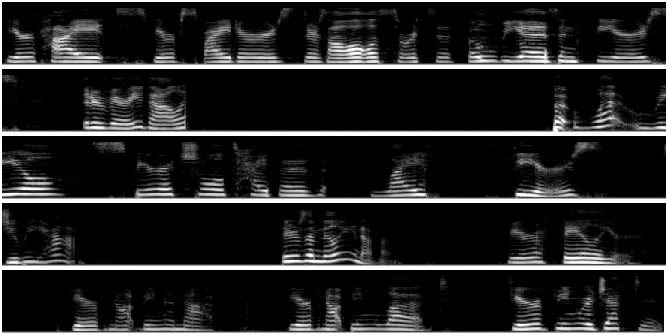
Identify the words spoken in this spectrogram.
fear of heights, fear of spiders. There's all sorts of phobias and fears that are very valid. But what real spiritual type of life fears do we have? There's a million of them fear of failure, fear of not being enough, fear of not being loved, fear of being rejected,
